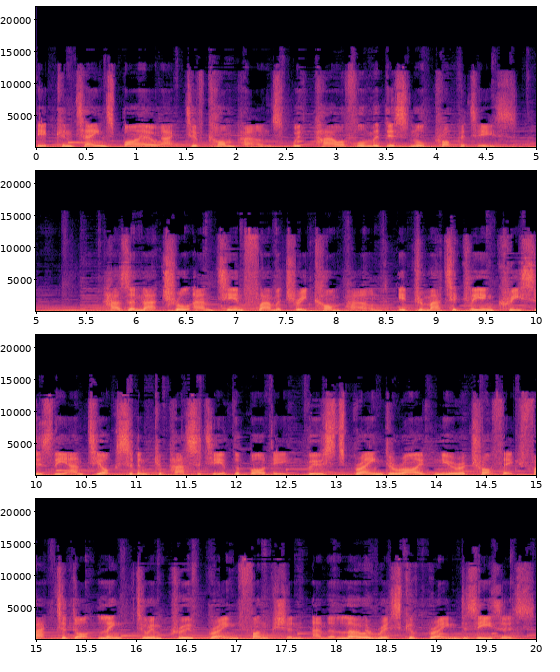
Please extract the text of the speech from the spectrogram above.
It contains bioactive compounds with powerful medicinal properties. Has a natural anti-inflammatory compound, it dramatically increases the antioxidant capacity of the body, boosts brain-derived neurotrophic factor. Linked to improved brain function and a lower risk of brain diseases.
